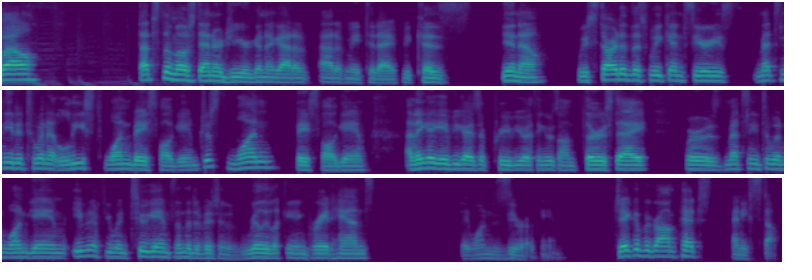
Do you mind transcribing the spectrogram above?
Well, that's the most energy you're gonna get out of, me today because you know we started this weekend series. Mets needed to win at least one baseball game, just one baseball game. I think I gave you guys a preview. I think it was on Thursday where it was Mets need to win one game. Even if you win two games in the division, is really looking in great hands. They won zero games. Jacob DeGrom pitched and he stunk.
